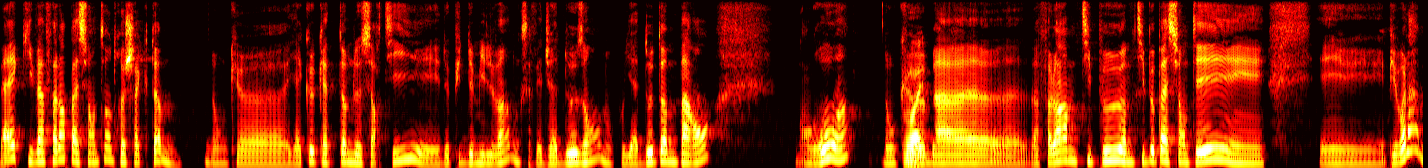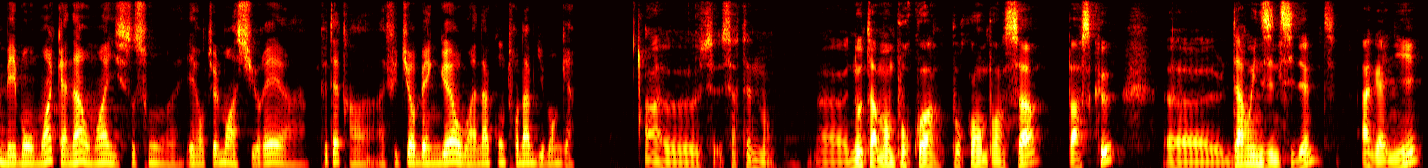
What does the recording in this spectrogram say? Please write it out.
bah, qu'il va falloir patienter entre chaque tome. Donc, il n'y a que 4 tomes de sortie, et depuis 2020, donc ça fait déjà 2 ans, donc il y a 2 tomes par an, en gros. Hein. Donc, il bah, va falloir un petit peu, un petit peu patienter. Et, et, puis voilà, mais bon, moi, Kana, au moins, ils se sont éventuellement assurés peut-être un, un, futur banger ou un incontournable du manga. Ah, certainement. notamment pourquoi Pourquoi on pense ça? Parce que Darwin's Incident a gagné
